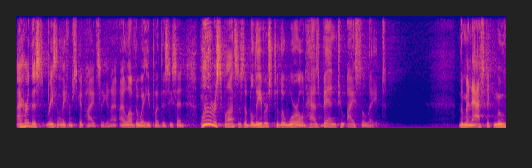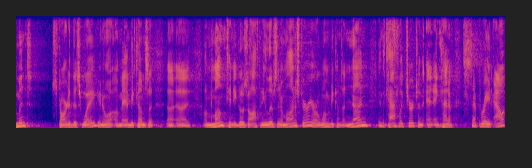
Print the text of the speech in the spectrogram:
I heard this recently from Skip Heitzig, and I, I, love the way he put this. He said, One of the responses of believers to the world has been to isolate. The monastic movement started this way. You know, a man becomes a, a, a, monk and he goes off and he lives in a monastery, or a woman becomes a nun in the Catholic Church and, and, and kind of separate out,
